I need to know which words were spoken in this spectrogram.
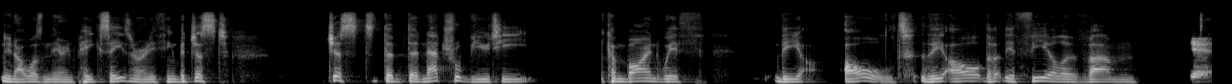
you know, I wasn't there in peak season or anything, but just just the the natural beauty combined with the old, the old, the, the feel of um, yeah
